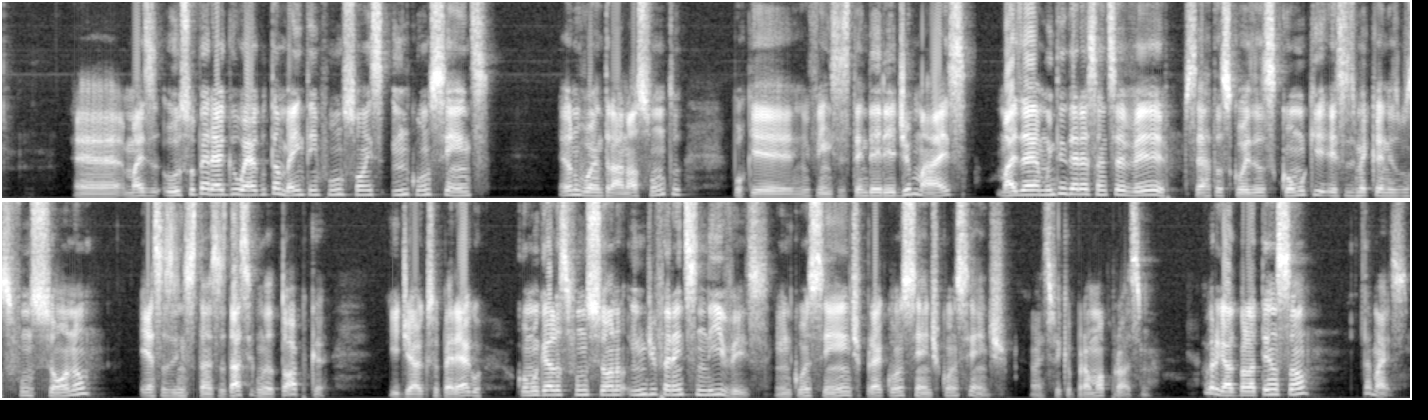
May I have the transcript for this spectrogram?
É, mas o superego e o ego também têm funções inconscientes. Eu não vou entrar no assunto, porque, enfim, se estenderia demais. Mas é muito interessante você ver certas coisas, como que esses mecanismos funcionam, essas instâncias da segunda tópica, e de ego e superego, como que elas funcionam em diferentes níveis, inconsciente, pré-consciente consciente. Mas fica para uma próxima. Obrigado pela atenção, até mais.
